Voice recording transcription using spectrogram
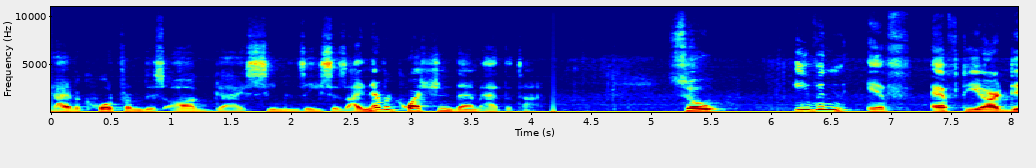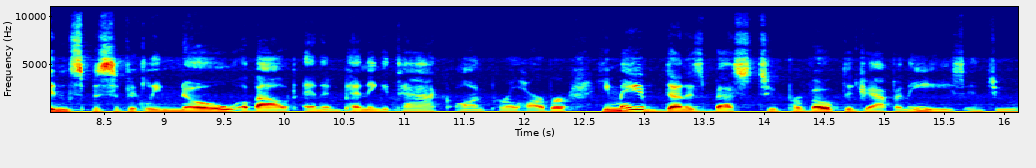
I have a quote from this Ogg guy, Siemens. He says, I never questioned them at the time. So even if FDR didn't specifically know about an impending attack on Pearl Harbor, he may have done his best to provoke the Japanese into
